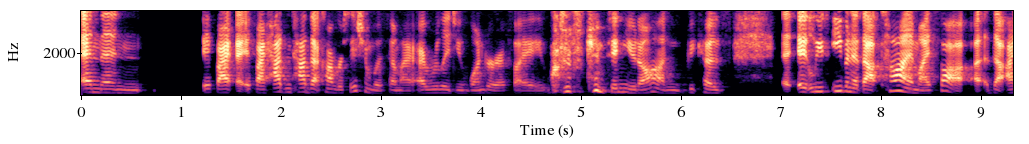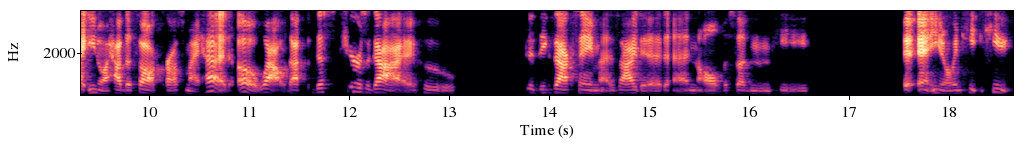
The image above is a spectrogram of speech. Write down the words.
and then if I if I hadn't had that conversation with him, I, I, really do wonder if I would have continued on because at least even at that time, I thought uh, that I you know I had the thought cross my head, oh wow, that this here's a guy who did the exact same as I did, and all of a sudden he, and you know, and he he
